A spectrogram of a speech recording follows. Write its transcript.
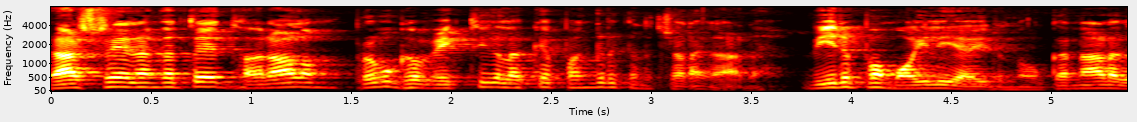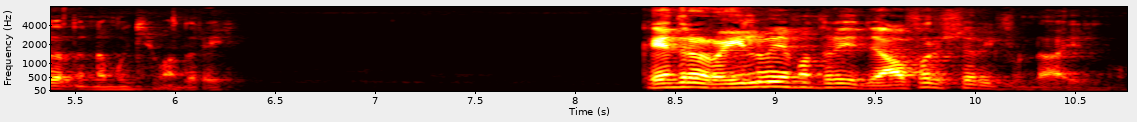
രാഷ്ട്രീയ രംഗത്തെ ധാരാളം പ്രമുഖ വ്യക്തികളൊക്കെ പങ്കെടുക്കുന്ന ചടങ്ങാണ്. വീരപ്പ മൊയ്ലിയായിരുന്നു കർണാടകത്തിന്റെ മുഖ്യമന്ത്രി. കേന്ദ്ര റെയിൽവേ മന്ത്രി ജാഫർ ഷെരീഫ് ഉണ്ടായിരുന്നു.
